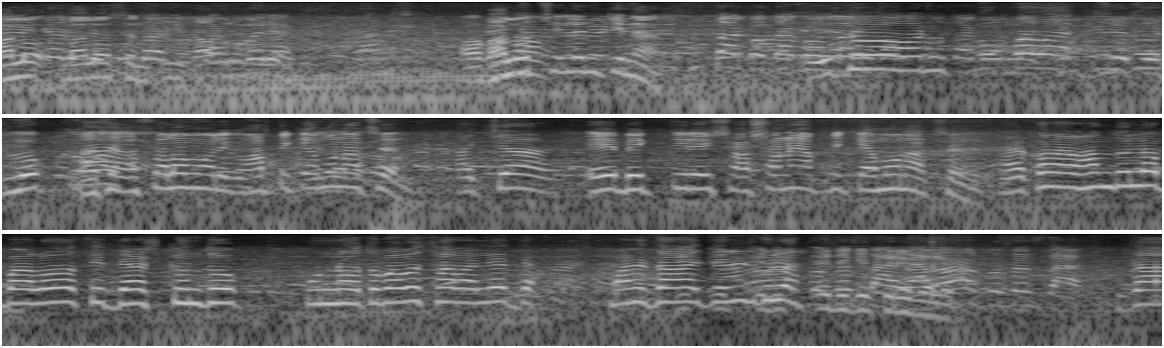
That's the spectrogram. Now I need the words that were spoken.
ভালো ভালো আছেন? ভালো ছিলেন কি না এই তো লোক আচ্ছা আসসালামু আলাইকুম। আপনি কেমন আছেন? আচ্ছা। এই ব্যক্তির এই শাসনে আপনি কেমন আছেন? এখন আলহামদুলিল্লাহ ভালো আছি। দেশ কিন্তু উন্নতভাবে চালাইলে দে- মানে যা জিনিসগুলো এদিকে ফিরে যা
